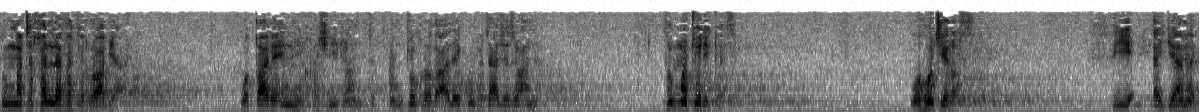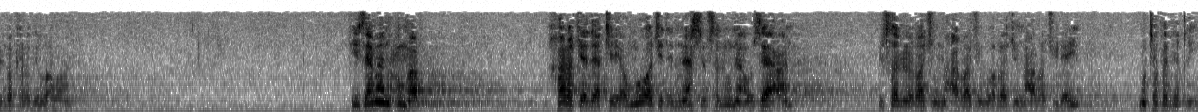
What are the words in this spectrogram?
ثم تخلف في الرابعة. وقال إني خشيت أن تفرض عليكم فتعجزوا عنها ثم تركت وهجرت في أيام أبي بكر رضي الله عنه. في زمان عمر خرج ذات يوم ووجد الناس يصلون أوزاعا يصلي الرجل مع الرجل والرجل مع الرجلين متفرقين.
